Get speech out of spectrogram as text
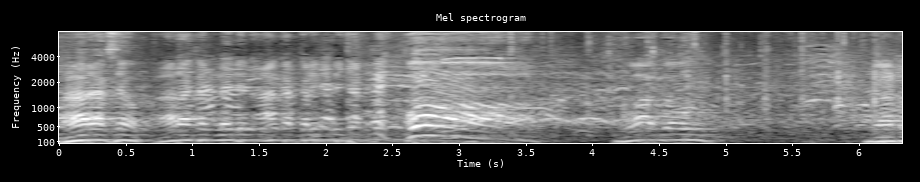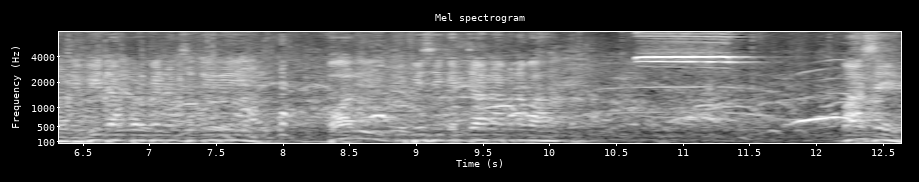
Arah show. Arahkan Ledin. Angkat kali ini dijangkau. Oh. Dua gol. Jatuh di bidang permainan sendiri. Bali divisi kencana menambah. Masih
